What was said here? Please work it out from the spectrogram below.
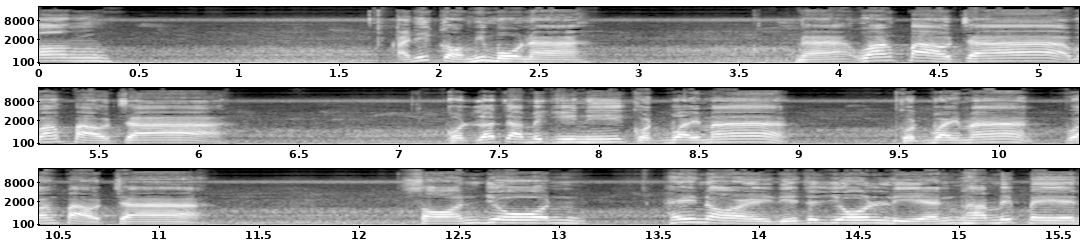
อง อันนี้กล่องพี่โมนา นะว่างเปล่าจ้าว่างเปล่าจ้ากดแล้วจ้าเมื่อกี้นี้ กดไวมาก กดไวมาก ว่างเปล่าจ้าสอนโยนให้หน่อย เดี๋ยวจะโยนเหรียญทำไม่เป็น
